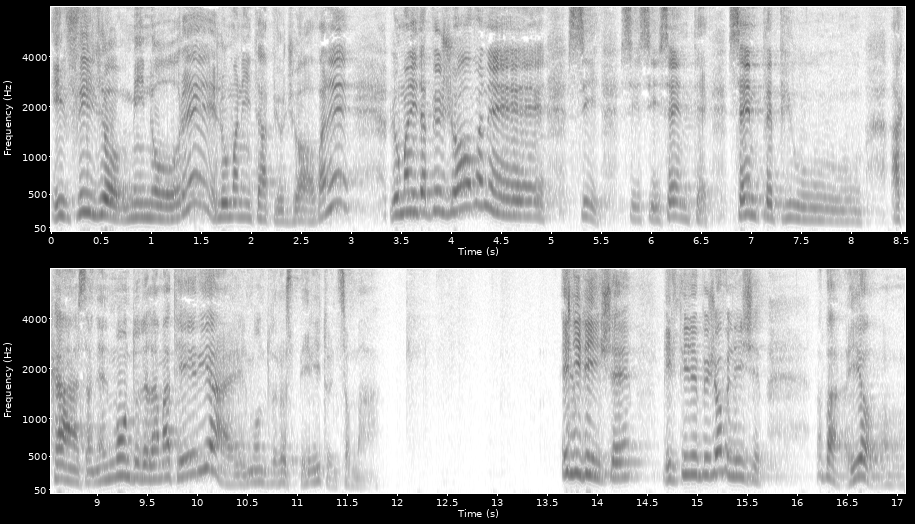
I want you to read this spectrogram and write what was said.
il figlio minore è l'umanità più giovane, l'umanità più giovane si, si, si sente sempre più a casa nel mondo della materia e il mondo dello spirito, insomma. E gli dice, il figlio più giovane gli dice, papà, io,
